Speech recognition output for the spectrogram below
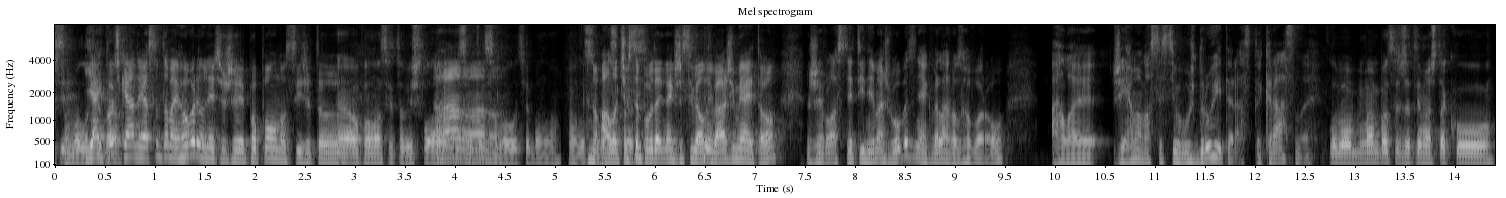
som bol ja, počkaj, ja som tam aj hovoril niečo, že po polnoci, že to... Ja, o polnoci to vyšlo, a o 10 som bol u teba, no. No, no ale čo chcem povedať inak, že si veľmi vážime aj to, že vlastne ty nemáš vôbec nejak veľa rozhovorov, ale že ja mám vlastne s tebou už druhý teraz, to je krásne. Lebo mám pocit, že ty máš takú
